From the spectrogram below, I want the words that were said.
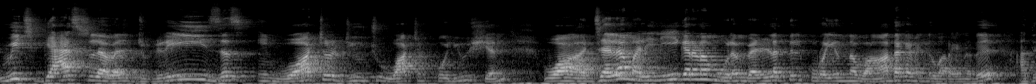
which gas level decreases in water due to water pollution ജലമലിനീകരണം മൂലം വെള്ളത്തിൽ കുറയുന്ന വാതകം എന്ന് പറയുന്നത് അത്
